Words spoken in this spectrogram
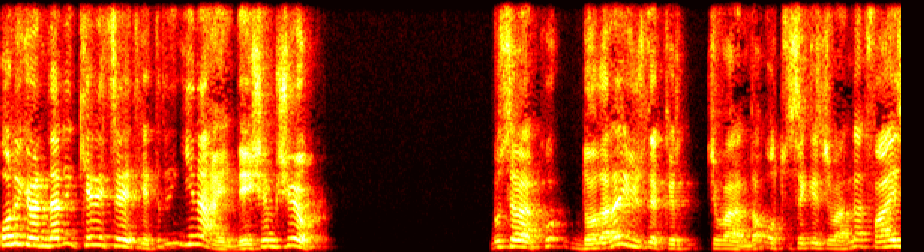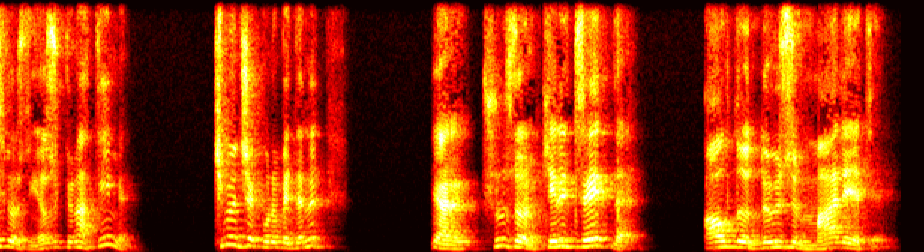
Onu gönderdin, carry trade getirdin. Yine aynı. Değişen bir şey yok. Bu sefer dolara %40 civarında, 38 civarında faiz veriyorsun. Yazık günah değil mi? Kim ödeyecek bunun bedelini? Yani şunu söyleyeyim. Carry trade ile aldığın dövizin maliyeti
